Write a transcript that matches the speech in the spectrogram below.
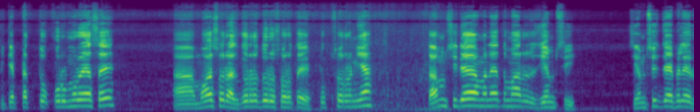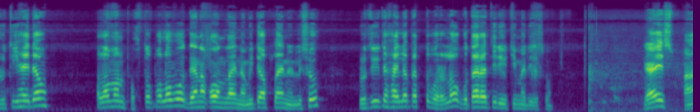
এতিয়া পেটটো কোৰমৰাই আছে। মই আছোঁ ৰাজগড় ৰোডৰ ওচৰতে, পূব চৰণীয়া। যাম চিধা মানে তোমাৰ জি এম চি জি এম চিত যাই পেলাই ৰুটি খাই দিওঁ। অলপমান ভোকটো পলাব দেন আকৌ অনলাইন হ'ম এতিয়া অফলাইন হৈ লৈছোঁ। ৰুটি ৰুটি খাই লওঁ পেটটো ভৰাই লওঁ, গোটেই ৰাতি ডিউটি মাৰি আছোঁ। গাইছ হা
